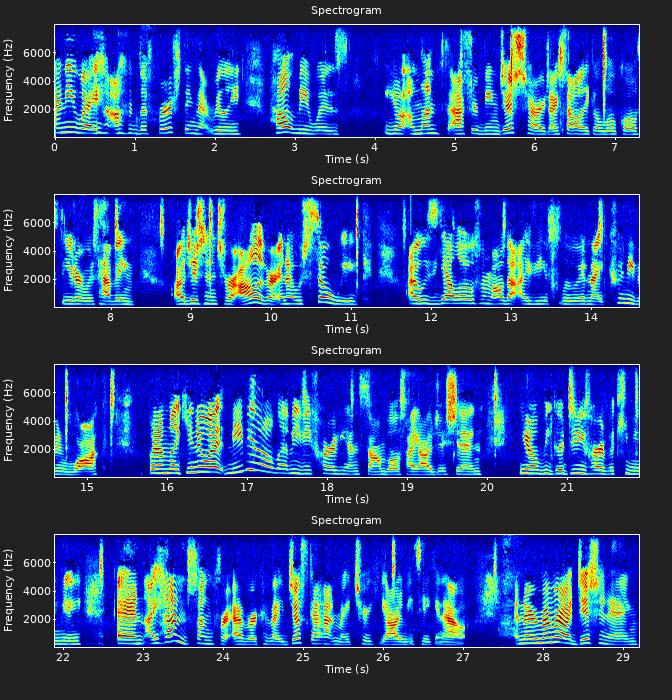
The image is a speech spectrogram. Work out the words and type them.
anyway, um, the first thing that really helped me was, you know, a month after being discharged, I saw like a local theater was having auditions for Oliver and I was so weak. I was yellow from all the IV fluid and I couldn't even walk. But I'm like, you know what? Maybe they'll let me be part of the ensemble if I audition. You know, it'd be good to be part of a community. And I hadn't sung forever because I just gotten my tracheotomy taken out. And I remember auditioning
